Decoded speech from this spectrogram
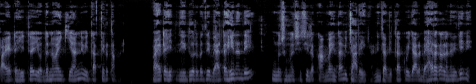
পায়ට හිත යොදනවයි කියන්නේ විතක්කෙට තමයි. পায়ට හිත දීදුවට පස්සේ වැටහෙන දේ උණුසුම සිසිල කම්මෙන් තමයි ਵਿਚාරය කියන්නේ. නිසා විතක්ක ਵਿਚාර බැහැර කරලා නෙවෙයි තියෙන්නේ.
